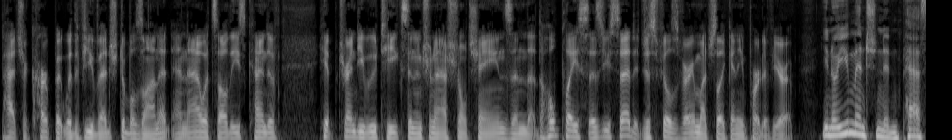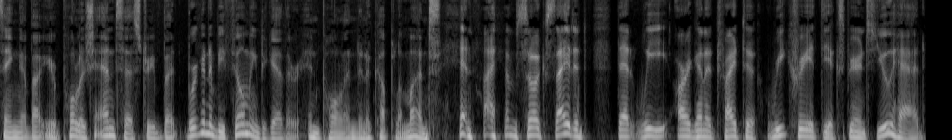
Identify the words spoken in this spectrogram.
patch of carpet with a few vegetables on it, and now it's all these kind of hip, trendy boutiques and international chains, and the, the whole place, as you said, it just feels very much like any part of Europe. You know, you mentioned in passing about your Polish ancestry, but we're going to be filming together in Poland in a couple of months. And I am so excited that we are going to try to recreate the experience you had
